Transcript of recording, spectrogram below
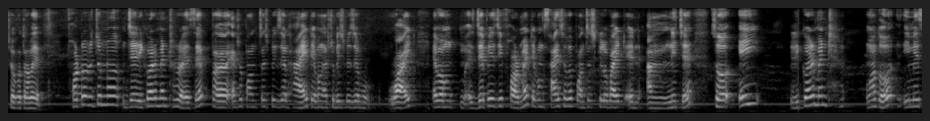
শো করতে হবে। ফটোর জন্য যে রিকোয়ারমেন্ট রয়েছে একশো পঞ্চাশ পিক্সেল হাইট এবং একশো বিশ পিক্সেল ওয়াইট এবং জেপিজি ফরম্যাট এবং সাইজ হবে পঞ্চাশ কিলো বাইট এর নিচে। সো এই রিকোয়ারমেন্ট মতো ইমেজ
